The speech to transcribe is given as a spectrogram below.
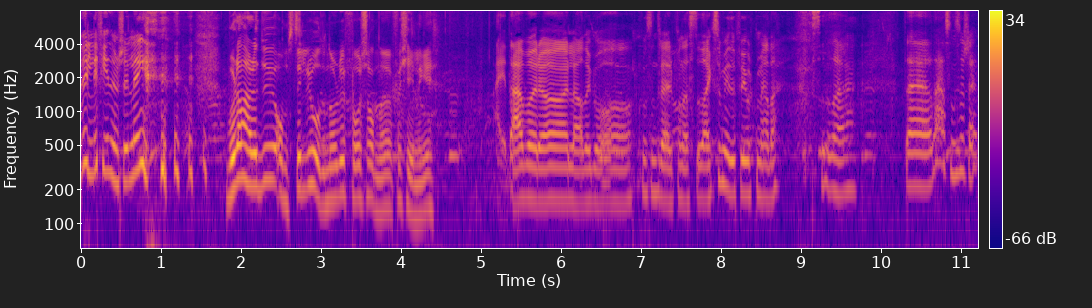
Veldig fin unnskyldning. Hvordan er det du omstiller hodet når du får sånne forkilninger? Nei, Det er bare å la det gå og konsentrere på neste. Det er ikke så mye du får gjort med det. Så det, det, det er sånn som skjer.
